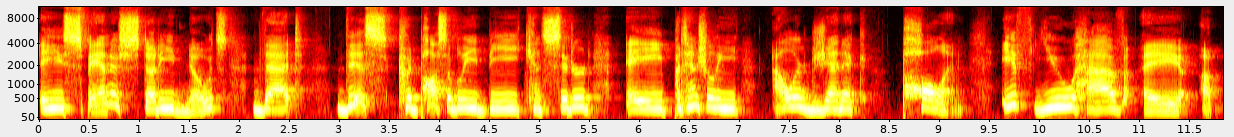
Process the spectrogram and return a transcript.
A Spanish study notes that this could possibly be considered a potentially allergenic pollen. If you have a, a,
